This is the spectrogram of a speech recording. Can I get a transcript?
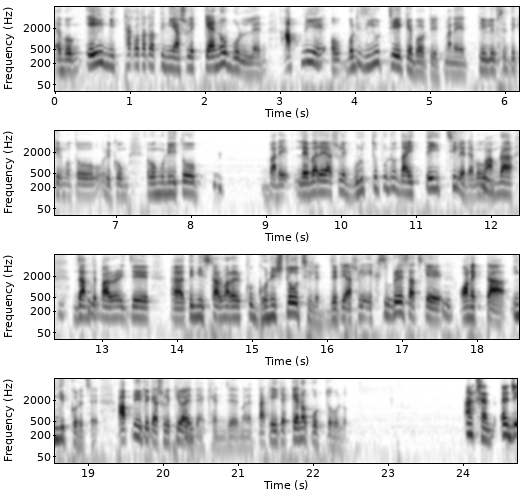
এবং এই মিথ্যা কথাটা তিনি আসলে কেন বললেন? আপনি what is you take about it মানে টিউলিপ সিদ্দিকের মতো ওরকম এবং উনি তো মানে লেবারে আসলে গুরুত্বপূর্ণ দায়িত্বেই ছিলেন এবং আমরা জানতে পারি যে তিনি স্টারমারের খুব ঘনিষ্ঠও ছিলেন যেটি আসলে এক্সপ্রেস আজকে অনেকটা ইঙ্গিত করেছে। আপনি এটাকে আসলে কীভাবে দেখেন যে মানে তাকে এটা কেন করতে হলো? আচ্ছা যে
